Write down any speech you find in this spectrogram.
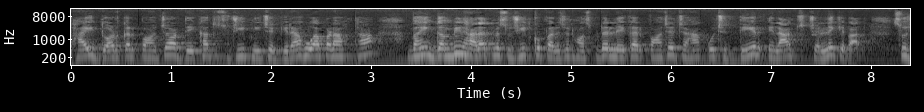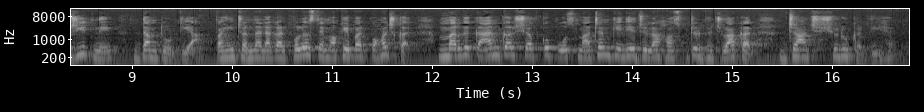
भाई दौड़कर पहुँचा और देखा तो सुजीत नीचे गिरा हुआ पड़ा था। वहीं गंभीर हालत में सुजीत को परिजन हॉस्पिटल लेकर पहुँचे, जहाँ कुछ देर इलाज चलने के बाद सुजीत ने दम तोड़ दिया। वहीं चंदन नगर पुलिस ने मौके पर पहुंचकर मर्ग कायम कर शव को पोस्टमार्टम के लिए जिला हॉस्पिटल भिजवाकर जाँच शुरू कर दी है।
